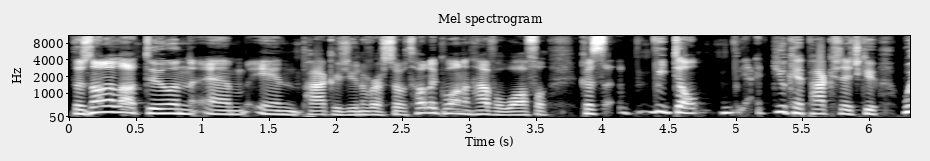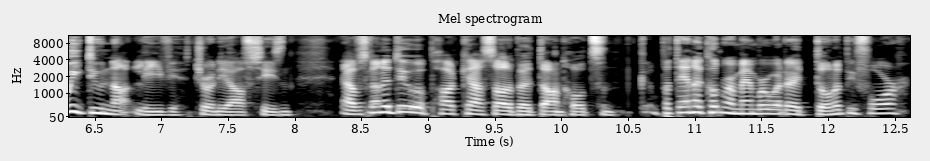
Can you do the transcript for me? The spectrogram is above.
There's not a lot doing um, in Packers universe, so I thought I'd go on and have a waffle because we don't, UK Packers HQ, we do not leave you during the off season. I was going to do a podcast all about Don Hutson, but then I couldn't remember whether I'd done it before.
